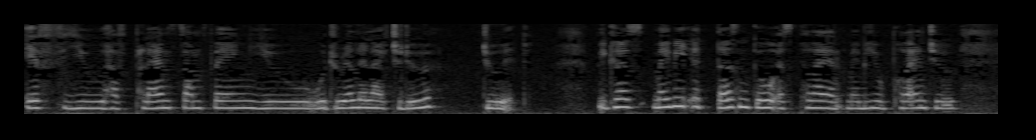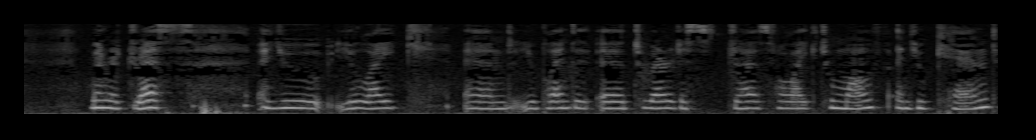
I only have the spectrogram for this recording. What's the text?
if you have planned something you would really like to do do it. Because maybe it doesn't go as planned. Maybe you plan to wear a dress you you like and you plan to, uh, to wear this dress for like two months and you can't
